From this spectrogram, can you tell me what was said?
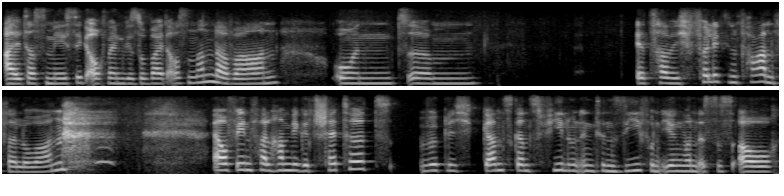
altersmäßig, auch wenn wir so weit auseinander waren. Und ähm, jetzt habe ich völlig den Faden verloren. ja, auf jeden Fall haben wir gechattet, wirklich ganz, ganz viel und intensiv. Und irgendwann ist es auch,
